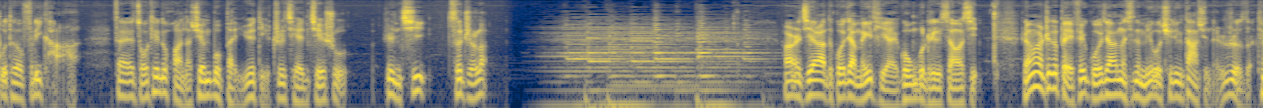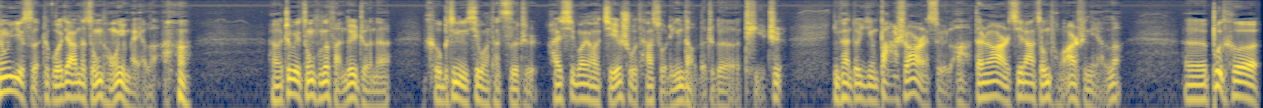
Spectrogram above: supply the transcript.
布特弗利卡，在昨天的话呢，宣布本月底之前结束任期辞职了。阿尔及利亚的国家媒体也公布了这个消息。然而，这个北非国家呢，现在没有确定大选的日子，挺有意思。这国家的总统也没了。呃，这位总统的反对者呢，可不仅仅希望他辞职，还希望要结束他所领导的这个体制。你看，都已经八十二岁了啊，担任阿尔及利亚总统二十年了。呃，布特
